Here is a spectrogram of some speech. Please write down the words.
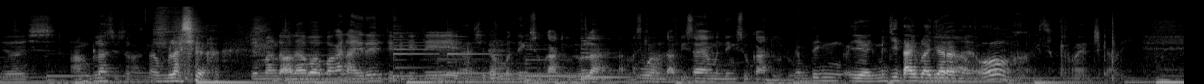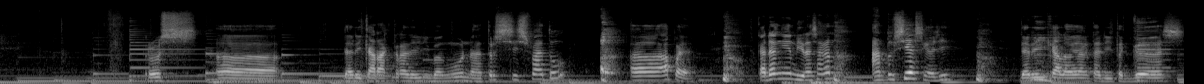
yes, amblas susah. 16 ya. Dan memang tidak ada apa-apa kan akhirnya titik-titik. Asik. Yang penting suka dulu lah. Nah, meskipun tidak bisa yang penting suka dulu. Yang penting ya mencintai pelajaran Ya. ya. Oh, keren sekali. Terus eh, dari karakter yang dibangun, nah terus siswa tuh eh, apa ya? Kadang yang dirasakan antusias gak sih? Dari kalau yang tadi tegas,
